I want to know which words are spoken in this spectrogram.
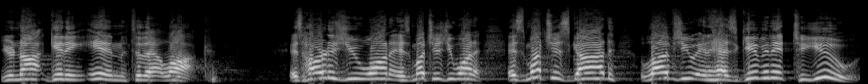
you're not getting into that lock. As hard as you want it, as much as you want it, as much as God loves you and has given it to you.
